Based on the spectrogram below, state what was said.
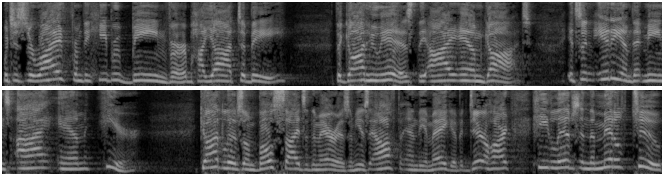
which is derived from the Hebrew being verb, hayah, to be, the God who is, the I am God. It's an idiom that means I am here. God lives on both sides of the merism. He is Alpha and the Omega. But, dear heart, He lives in the middle too.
